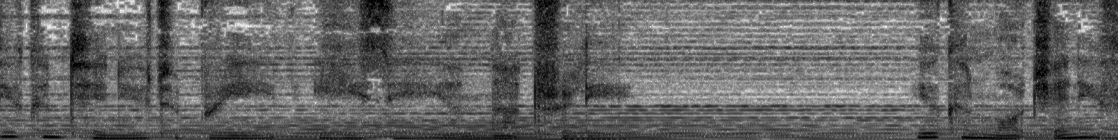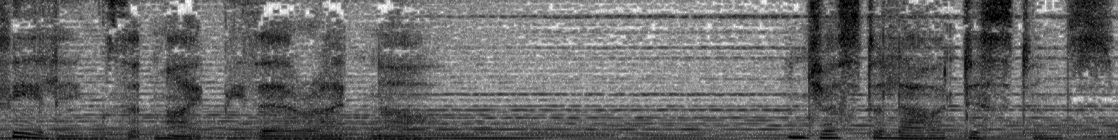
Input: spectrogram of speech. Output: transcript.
As you continue to breathe easy and naturally, you can watch any feelings that might be there right now and just allow a distance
